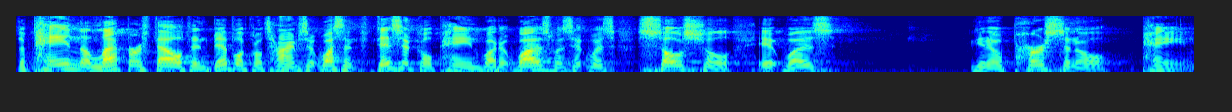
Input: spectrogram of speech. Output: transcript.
The pain the leper felt in biblical times, it wasn't physical pain. What it was, was it was social, it was, you know, personal pain.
